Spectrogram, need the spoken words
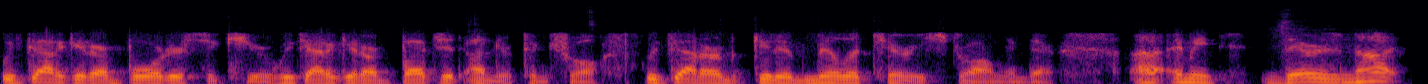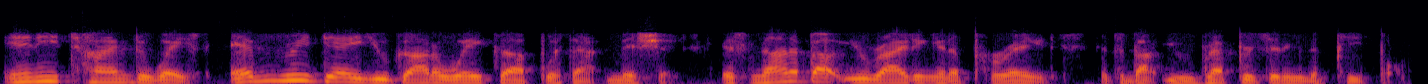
We've got to get our border secure. We've got to get our budget under control. We've got to get a military strong in there. Uh, I mean, there is not any time to waste. Every day you got to wake up with that mission. It's not about you riding in a parade. It's about you representing the people.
